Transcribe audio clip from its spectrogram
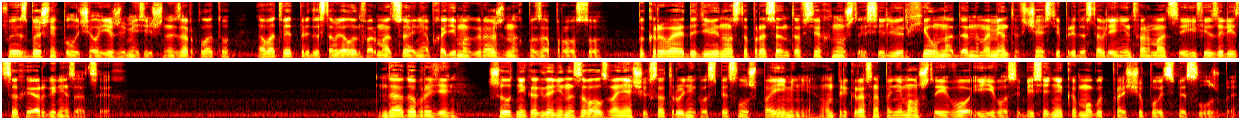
ФСБшник получал ежемесячную зарплату, а в ответ предоставлял информацию о необходимых гражданах по запросу, покрывая до 90% всех нужд Сильверхилл на данный момент в части предоставления информации и физлицах, и организациях. Да, добрый день. Шилд никогда не называл звонящих сотрудников спецслужб по имени. Он прекрасно понимал, что его и его собеседника могут прощупывать спецслужбы.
